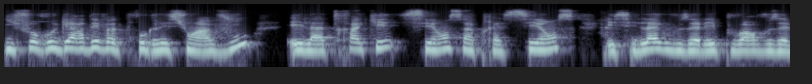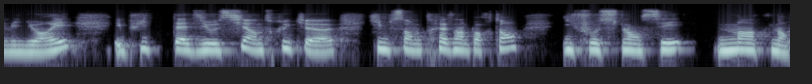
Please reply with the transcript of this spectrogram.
Il faut regarder votre progression à vous et la traquer séance après séance. Et c'est là que vous allez pouvoir vous améliorer. Et puis, tu as dit aussi un truc euh, qui me semble très important. Il faut se lancer maintenant.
